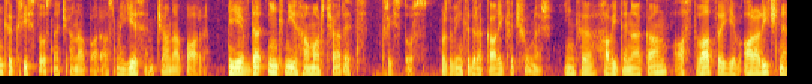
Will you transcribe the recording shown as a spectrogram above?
ինքը Քրիստոսն է ճանապարհը, ասում է ես եմ ճանապարհը։ Եվ դա ինքն իր համար չարեց Քրիստոս, որովհետև ինքը դրա կարիքը չուներ։ Ինքը հավիտենական Աստված է եւ արարիչն է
